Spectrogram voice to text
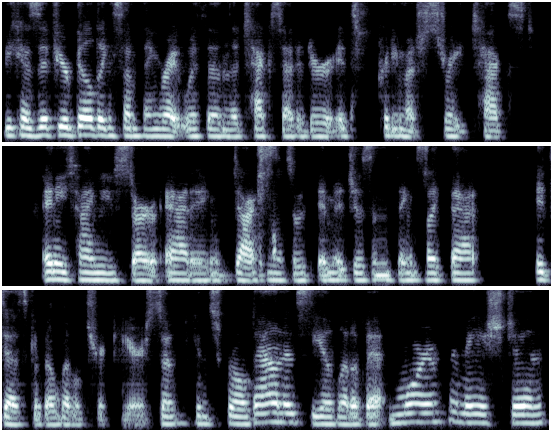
because if you're building something right within the text editor, it's pretty much straight text. Anytime you start adding documents with images and things like that, it does get a little trickier. So you can scroll down and see a little bit more information.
